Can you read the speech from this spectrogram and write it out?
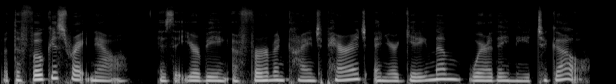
But the focus right now is that you're being a firm and kind parent and you're getting them where they need to go.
